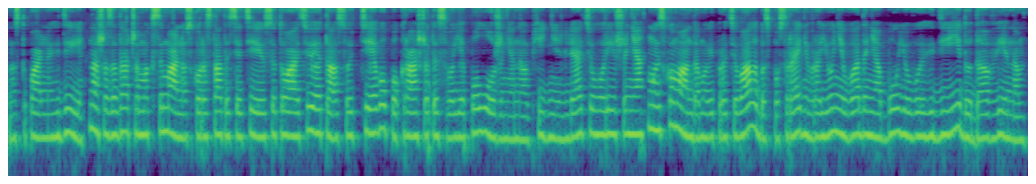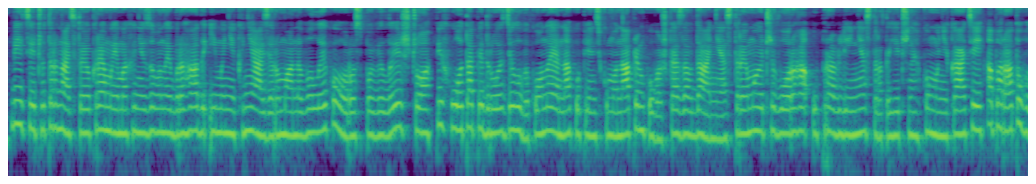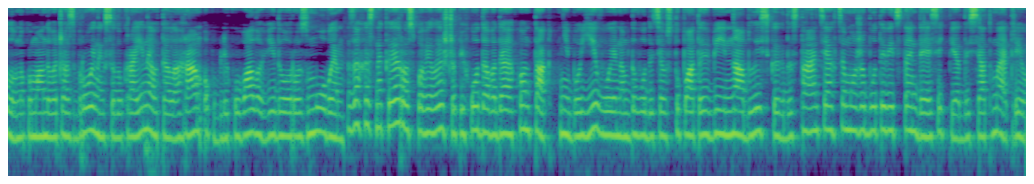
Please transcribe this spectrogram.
наступальних дій. Наша задача максимально скористатися цією ситуацією та суттєво покращити своє положення. Необхідні для цього рішення. Ми з командами відпрацювали безпосередньо в районі ведення бойових дій. Додав він. Бійці 14-ї окремої механізованої бригади імені князя Романа Великого розповіли, що піхота підрозділу виконує на Куп'янському напрямку важке завдання, стримуючи ворога управління стратегічних комунікацій апарату головнокомандувача збройних сил України в Телеграм опублікувало відео розмови. Захисники розповіли, що піхота веде контактні бої. Воїнам доводиться вступати в бій на близьких дистанціях. Це може бути відстань 10-50 метрів.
